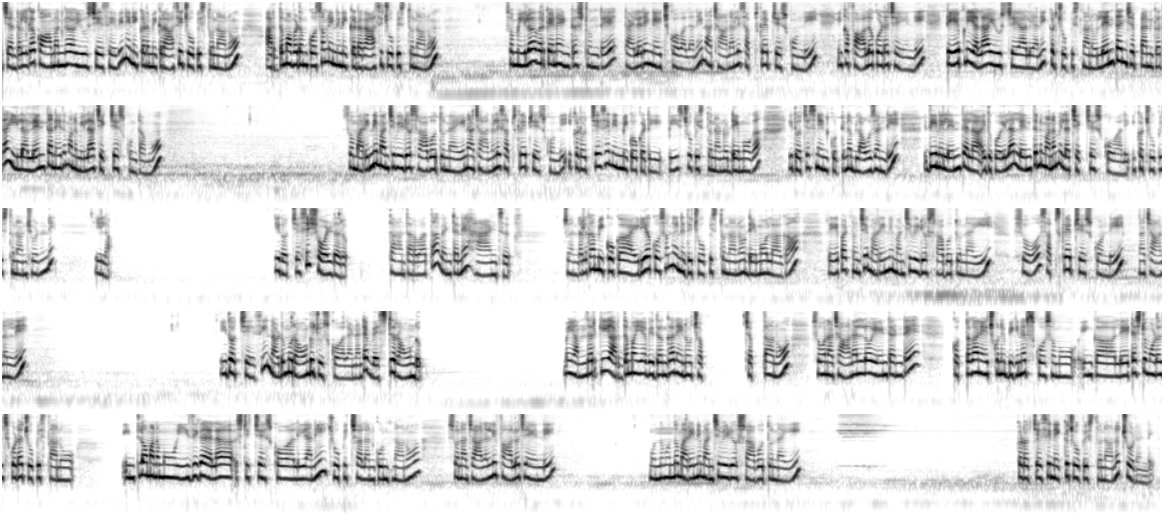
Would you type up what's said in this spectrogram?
జనరల్గా కామన్గా యూజ్ చేసేవి నేను ఇక్కడ మీకు రాసి చూపిస్తున్నాను. అర్థం అవ్వడం కోసం నేను ఇక్కడ రాసి చూపిస్తున్నాను. సో మీలో ఎవరికైనా ఇంట్రెస్ట్ ఉంటే టైలరింగ్ నేర్చుకోవాలని నా ఛానల్ని సబ్స్క్రైబ్ చేసుకోండి. ఇంకా ఫాలో కూడా చేయండి. టేప్ని ఎలా యూస్ చేయాలి అని ఇక్కడ చూపిస్తాను లెంత్ అని చెప్పాను కదా ఇలా లెంత్ అనేది మనం ఇలా చెక్ చేసుకుంటాము. సో మరిన్ని మంచి వీడియోస్ రాబోతున్నాయి. నా ఛానల్ని సబ్స్క్రైబ్ చేసుకోండి. ఇక్కడ వచ్చేసి నేను మీకు ఒకటి పీస్ చూపిస్తున్నాను డెమోగా ఇది వచ్చేసి నేను కుట్టిన బ్లౌజ్ అండి. దీని లెంత్ ఎలా ఇదిగో ఇలా లెంత్ని మనం ఇలా చెక్ చేసుకోవాలి. ఇక్కడ చూపిస్తున్నాను చూడండి. ఇలా. ఇది వచ్చేసి షోల్డరు దాని తర్వాత వెంటనే హ్యాండ్స్ జనరల్గా మీకు ఒక ఐడియా కోసం నేను ఇది చూపిస్తున్నాను డెమో లాగా. రేపటి నుంచి మరిన్ని మంచి వీడియోస్ రాబోతున్నాయి. సో సబ్స్క్రైబ్ చేసుకోండి నా ఛానల్ని. ఇది వచ్చేసి నడుము రౌండ్ చూసుకోవాలండి. అంటే వెస్ట్ రౌండ్. మీ అందరికీ అర్థమయ్యే విధంగా నేను చెప్ చెప్తాను. సో నా ఛానల్లో ఏంటంటే కొత్తగా నేర్చుకునే బిగినర్స్ కోసము ఇంకా లేటెస్ట్ మోడల్స్ కూడా చూపిస్తాను. ఇంట్లో మనము ఈజీగా ఎలా స్టిచ్ చేసుకోవాలి అని చూపించాలనుకుంటున్నాను. సో నా ఛానల్ని ఫాలో చేయండి. ముందు ముందు మరిన్ని మంచి వీడియోస్ రాబోతున్నాయి. ఇక్కడ వచ్చేసి నెక్ చూపిస్తున్నాను. చూడండి.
